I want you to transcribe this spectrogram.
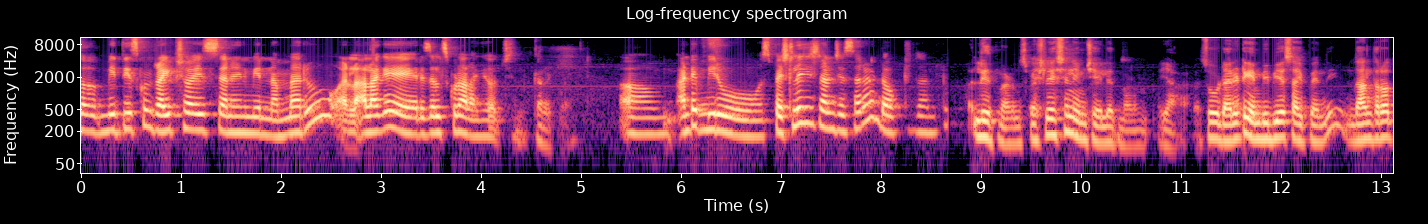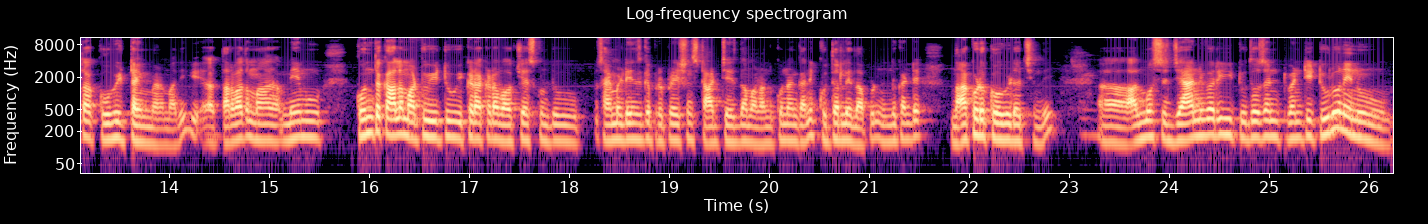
సో మీరు తీసుకున్న రైట్ చాయిస్ అని మీరు నమ్మారు. అలా- అలాగే రిజల్ట్స్ కూడా అలాగే వచ్చింది. కరెక్ట్ Um, అంటే మీరు స్పెషలైజేషన్ అని చేస్తారా డాక్టర్ దాంట్లో? లేదు మేడం స్పెషలైజేషన్ ఏం చేయలేదు మేడం. యా సో డైరెక్ట్గా ఎంబీబీఎస్ అయిపోయింది. దాని తర్వాత కోవిడ్ టైం మేడం అది. తర్వాత మా మేము కొంతకాలం అటు ఇటు ఇక్కడక్కడ వర్క్ చేసుకుంటూ సైమల్టేనియస్గా ప్రిపరేషన్ స్టార్ట్ చేద్దాం అని అనుకున్నాం కానీ కుదరలేదు అప్పుడు. ఎందుకంటే నాకు కూడా కోవిడ్ వచ్చింది. ఆల్మోస్ట్ జనవరి టూ థౌజండ్ ట్వంటీ టూలో నేను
